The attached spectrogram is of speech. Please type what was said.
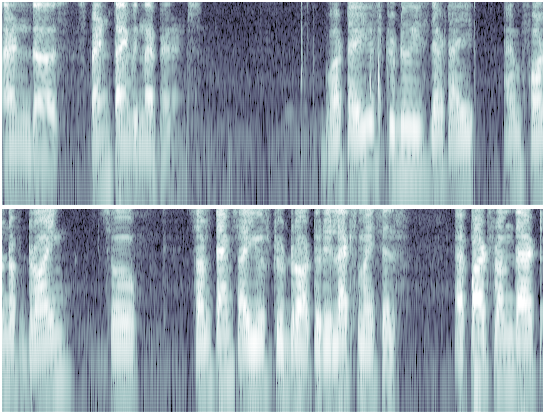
and uh, spend time with my parents. What I used to do is that I am fond of drawing, so sometimes I used to draw to relax myself. Apart from that,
